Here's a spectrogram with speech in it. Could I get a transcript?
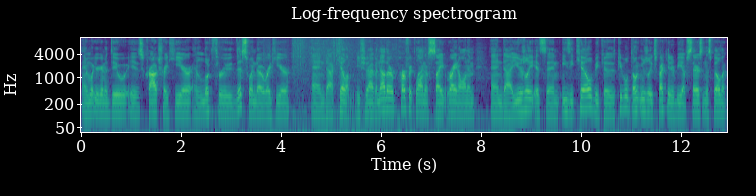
and what you're going to do is crouch right here and look through this window right here and uh, kill him. You should have another perfect line of sight right on him and uh, usually it's an easy kill because people don't usually expect you to be upstairs in this building.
